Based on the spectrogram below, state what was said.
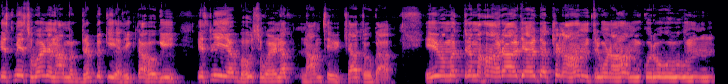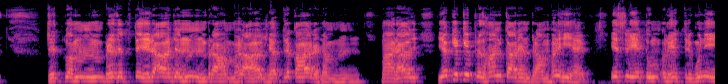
इसमें सुवर्ण नामक द्रव्य की अधिकता होगी, इसलिए यह बहुसुवर्णक नाम से विख्यात होगा। एवमत्र महाराज दक्षिणाम त्रिगुणाम कुरु। त्रित्व भ्रजते राजन ब्राह्मणा यद्र कारणम। महाराज, यज्ञ के प्रधान कारण ब्राह्मण ही है, इसलिए तुम उन्हें त्रिगुणी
